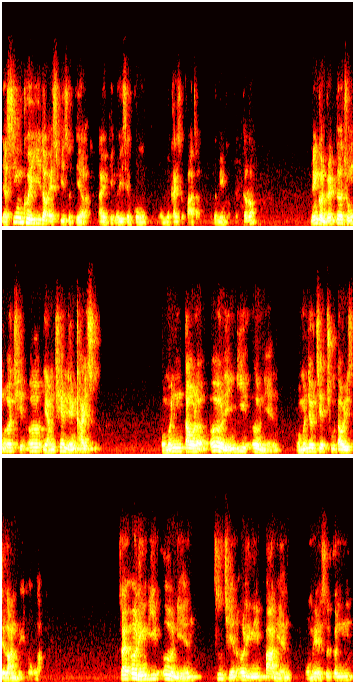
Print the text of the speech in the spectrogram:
也幸亏遇到 SB 是跌了，他也给了一些工，我们就开始发展我们的 main contractor 咯。main contractor 从二千二两千年开始，我们到了二零一二年，我们就接触到一些烂尾楼了。在二零一二年之前，二零零八年，我们也是跟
